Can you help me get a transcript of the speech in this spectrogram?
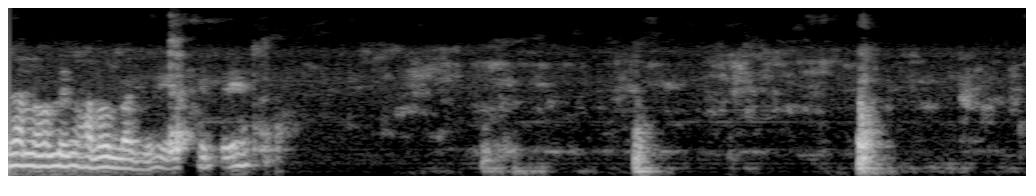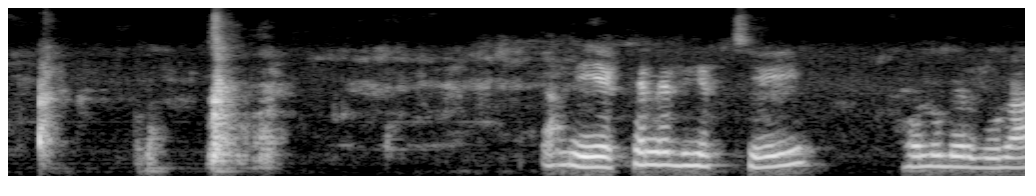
ঝাল হলে ভালো লাগে খেতে। আমি এখানে দিয়েছি হলুদের গুঁড়া।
